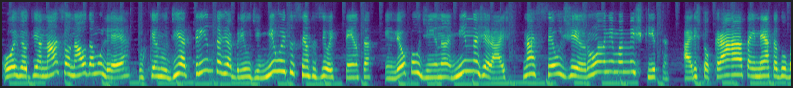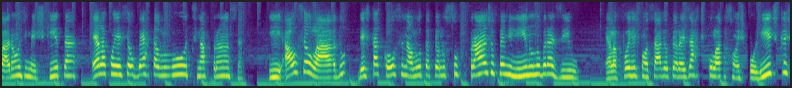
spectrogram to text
Hoje é o Dia Nacional da Mulher, porque no dia 30 de abril de 1880, em Leopoldina, Minas Gerais, nasceu Jerônima Mesquita. Aristocrata e neta do Barão de Mesquita, ela conheceu Berta Lutz na França e, ao seu lado, destacou-se na luta pelo sufrágio feminino no Brasil. Ela foi responsável pelas articulações políticas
